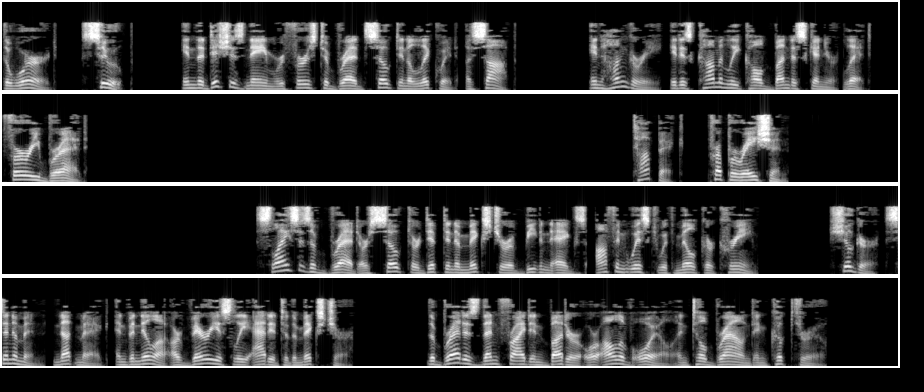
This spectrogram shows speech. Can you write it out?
The word soup in the dish's name refers to bread soaked in a liquid, a sop. In Hungary, it is commonly called bundáskenyér lit. furry bread. Preparation Slices of bread are soaked or dipped in a mixture of beaten eggs, often whisked with milk or cream. Sugar, cinnamon, nutmeg, and vanilla are variously added to the mixture. The bread is then fried in butter or olive oil until browned and cooked through.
